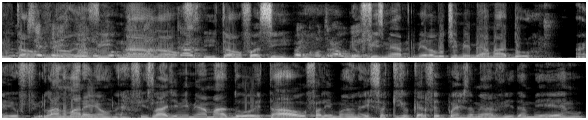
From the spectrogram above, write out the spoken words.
Então, você fez, não, eu pra lá, Não, não. casa. Então, foi assim. Pra encontrar alguém. Eu fiz minha primeira luta de MMA amador. Aí eu fui lá no Maranhão, né? Fiz lá de MMA amador e tal. Eu falei, mano, é isso aqui que eu quero fazer pro resto da minha vida mesmo.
